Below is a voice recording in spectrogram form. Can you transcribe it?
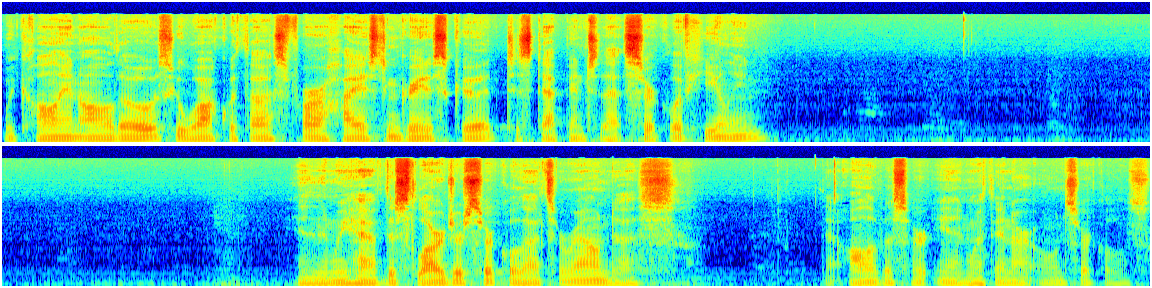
We call in all those who walk with us for our highest and greatest good to step into that circle of healing. And then we have this larger circle that's around us, that all of us are in within our own circles.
